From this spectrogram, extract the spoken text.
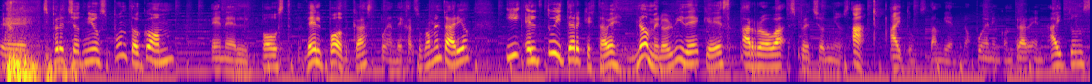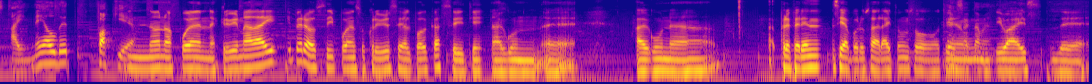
eh, spreadshotnews.com en el post del podcast pueden dejar su comentario y el Twitter, que esta vez no me lo olvidé, que es arroba Spreadshot News. Ah, iTunes también. Nos pueden encontrar en iTunes. I nailed it. Fuck yeah. No nos pueden escribir nada ahí, pero sí pueden suscribirse al podcast si tienen algún eh, alguna preferencia por usar iTunes o tienen un device de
